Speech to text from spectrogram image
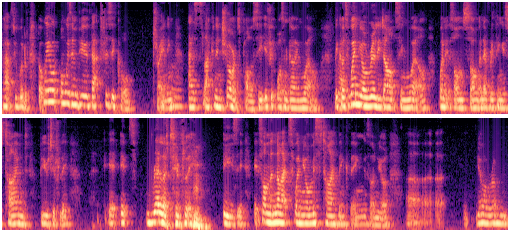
perhaps we would have. But we always imbued that physical training Mm. as like an insurance policy if it wasn't going well. Because when you're really dancing well, when it's on song and everything is timed beautifully, it, it's relatively Hmm. easy. It's on the nights when you're mistiming things, on your uh, you're um,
